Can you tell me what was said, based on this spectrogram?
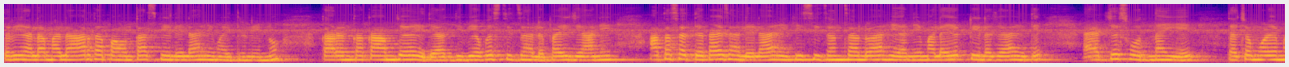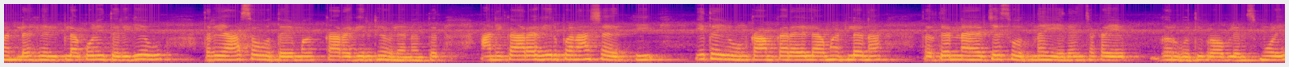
तर ह्याला मला अर्धा पाऊण तास गेलेला आहे मैत्रिणींनो. कारण का काम जे आहे ते अगदी व्यवस्थित झालं पाहिजे. आणि आता सध्या काय झालेलं आहे की सीझन चालू आहे आणि मला एकटीला जे आहे ते ॲडजस्ट होत नाही आहे त्याच्यामुळे म्हटलं हेल्पला कोणीतरी घेऊ. तर हे असं होतं आहे मग कारागीर ठेवल्यानंतर. आणि कारागीर पण अशा आहेत की इथं येऊन काम करायला म्हटलं ना तर त्यांना ॲडजस्ट होत नाही आहे त्यांच्या काही घरगुती प्रॉब्लेम्समुळे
